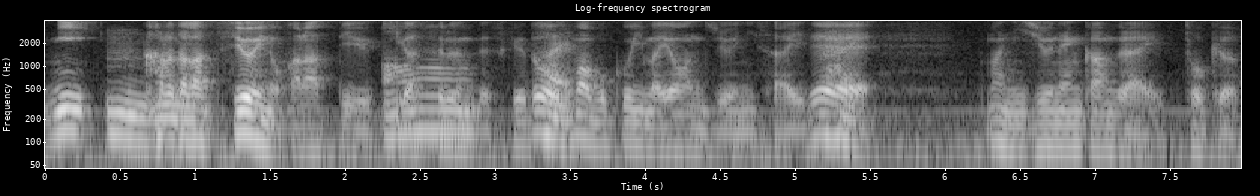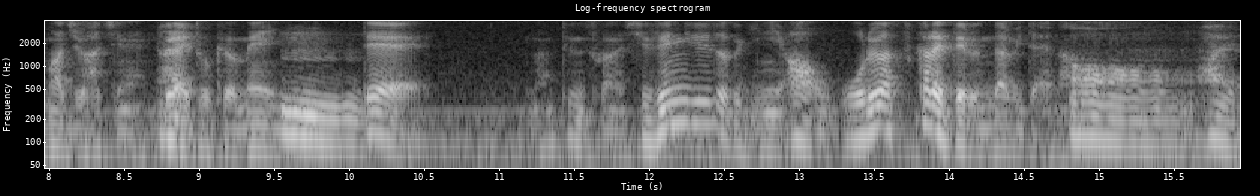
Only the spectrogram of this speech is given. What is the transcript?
にうん体が強いのかなっていう気がするんですけど、あー。はい。まあ、僕今42歳で、はい。まあ、20年間ぐらい東京、まあ、18年ぐらい東京メインに行って、なんていうんですかね自然に出た時にあ俺は疲れてるんだみたいな。はい。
